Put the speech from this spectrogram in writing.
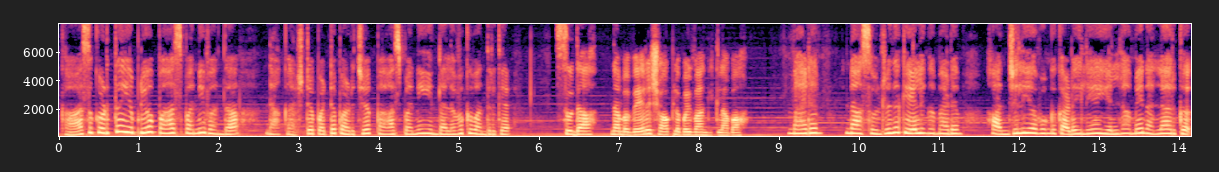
காசு கொடுத்து எப்படியோ பாஸ் பண்ணி வந்தா நான் கஷ்டப்பட்டு படித்து பாஸ் பண்ணி இந்த அளவுக்கு வந்திருக்கேன். சுதா நம்ம வேற ஷாப்ல போய் வாங்கிக்கலாம் வா. மேடம் நான் சொல்றத கேளுங்க மேடம். அஞ்சலி அவங்க கடையிலேயே எல்லாமே நல்லா இருக்கு.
